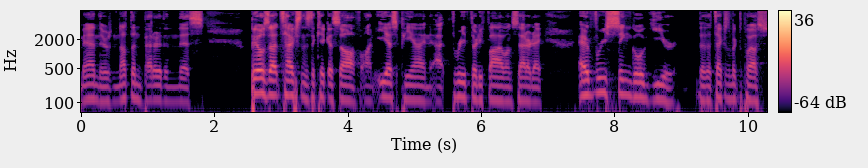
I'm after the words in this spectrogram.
Man, there's nothing better than this. Bills at Texans to kick us off on ESPN at 3:35 on Saturday. Every single year that the Texans make the playoffs,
